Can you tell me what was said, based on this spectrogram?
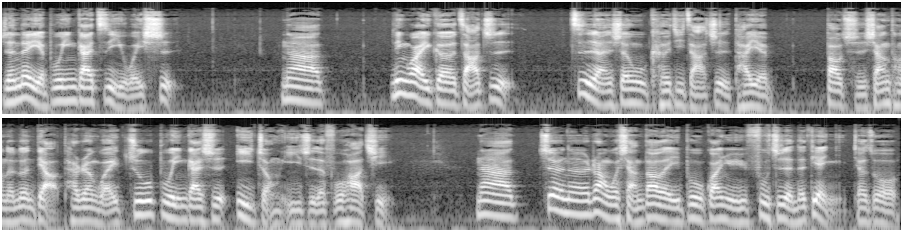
人类也不应该自以为是。那另外一个杂志《自然生物科技杂志》，它也保持相同的论调，他认为猪不应该是一种移植的孵化器。那这呢，让我想到了一部关于复制人的电影，叫做《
